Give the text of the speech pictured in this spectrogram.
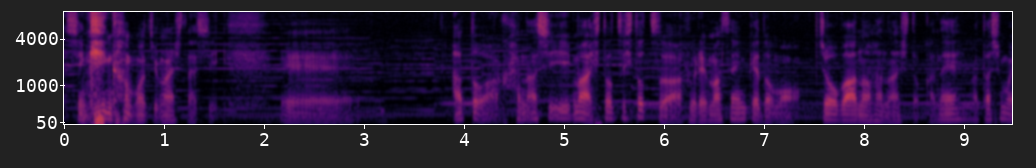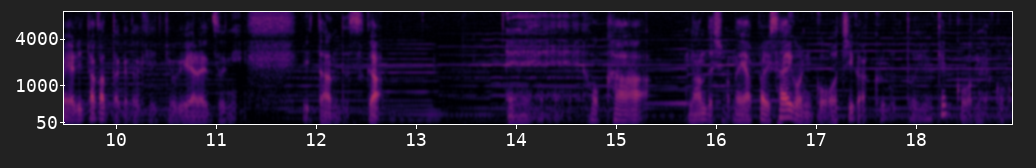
親近感を持ちましたし、えー、あとは話まあ一つ一つは触れませんけども乗馬の話とかね私もやりたかったけど結局やれずにいたんですが、えー、他なんでしょうねやっぱり最後にこうオチが来るという結構ねこう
